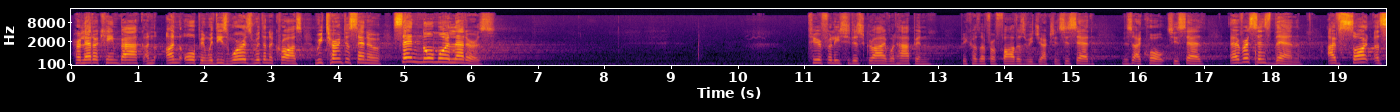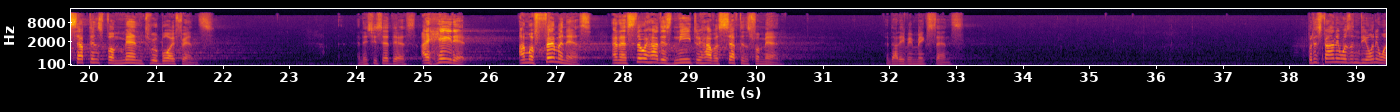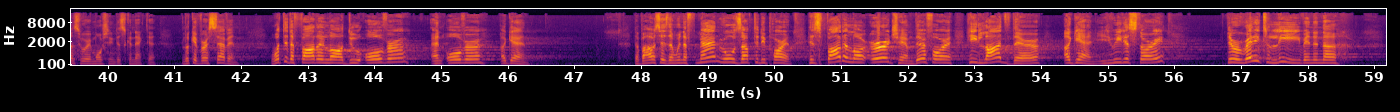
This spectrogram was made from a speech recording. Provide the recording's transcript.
Her letter came back un- unopened with these words written across Return to sender, send no more letters. Tearfully, she described what happened because of her father's rejection. She said, this I quote, she said, Ever since then, I've sought acceptance from men through boyfriends. And then she said this I hate it. I'm a feminist and I still have this need to have acceptance from men. And that even makes sense. But his family wasn't the only ones who were emotionally disconnected. Look at verse 7. What did the father in law do over and over again? The Bible says that when the man rose up to depart, his father in law urged him, therefore he lodged there again. You read his story? they were ready to leave, and then the,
